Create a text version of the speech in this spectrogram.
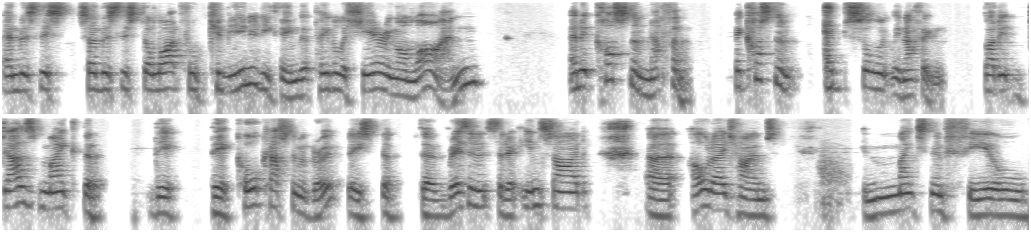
and there's this so there's this delightful community thing that people are sharing online, and it costs them nothing. It costs them absolutely nothing, but it does make the their their core customer group, these the, the residents that are inside uh, old age homes, it makes them feel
